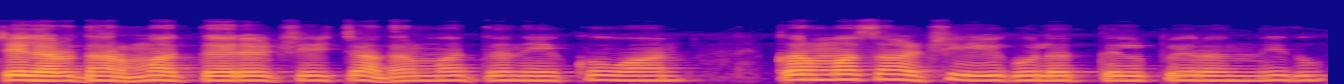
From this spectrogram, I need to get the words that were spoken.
ചിലർ ധർമ്മത്തെ രക്ഷിച്ച് അധർമ്മത്തെ നീക്കുവാൻ കർമ്മസാക്ഷി കുലത്തിൽ പിറന്നിതു.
